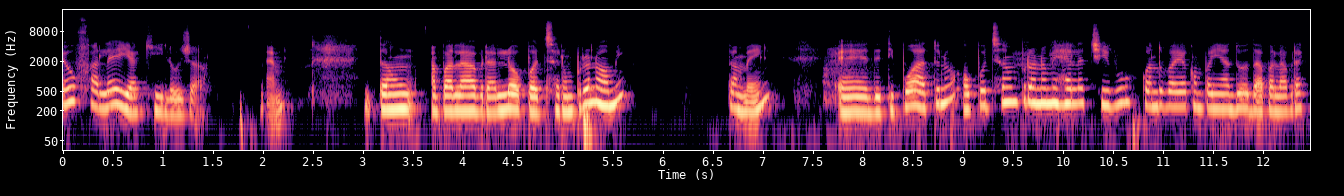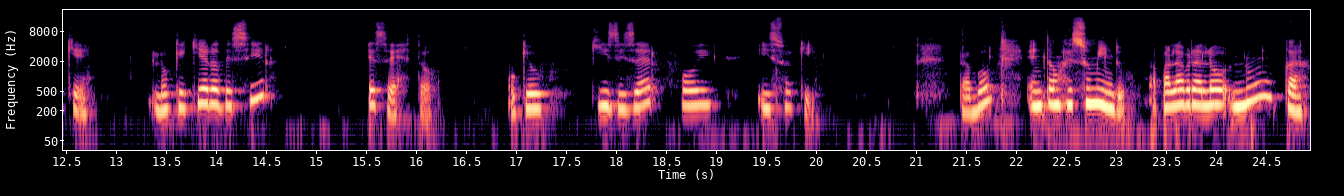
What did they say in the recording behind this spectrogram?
Eu falei aquilo já. Né? Então, a palavra lo pode ser um pronome também é, de tipo átono, ou pode ser um pronome relativo quando vai acompanhado da palavra que. Lo que quero dizer é certo. O que eu quis dizer foi isso aqui. Tá bom? Então, resumindo, a palavra lo nunca,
